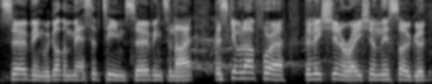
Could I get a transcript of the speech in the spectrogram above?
serving? We've got the massive team serving tonight. Let's give it up for uh, the next generation. They're so good.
